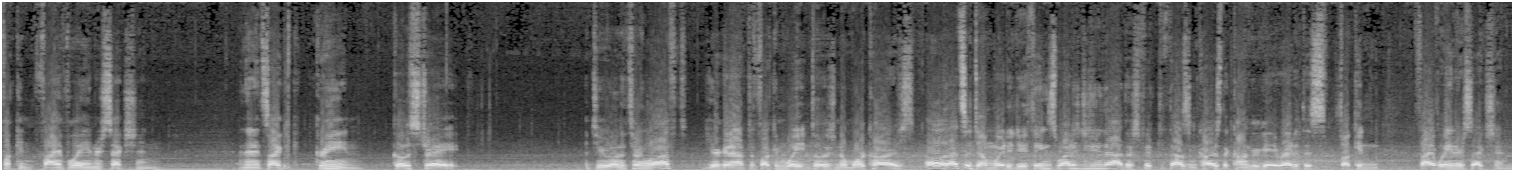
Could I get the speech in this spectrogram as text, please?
fucking five-way intersection, and then it's like green, go straight. Do you want to turn left? You're gonna have to fucking wait until there's no more cars. Oh, that's a dumb way to do things. Why did you do that? There's 50,000 cars that congregate right at this fucking five-way intersection.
